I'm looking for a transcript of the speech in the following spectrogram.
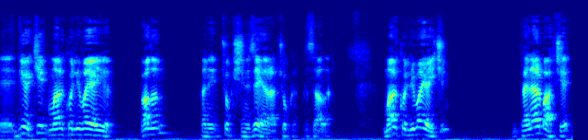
e, diyor ki Marco Livaya'yı alın. Hani çok işinize yarar, çok katkı sağlar. Marco Livaya için Fenerbahçe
